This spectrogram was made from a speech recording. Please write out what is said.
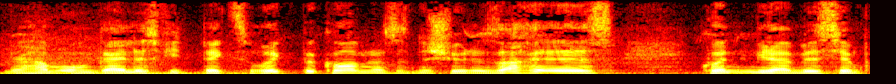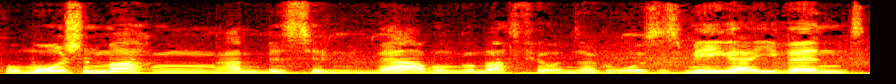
Wir haben auch ein geiles Feedback zurückbekommen, dass es eine schöne Sache ist. Konnten wieder ein bisschen Promotion machen, haben ein bisschen Werbung gemacht für unser großes Mega-Event.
